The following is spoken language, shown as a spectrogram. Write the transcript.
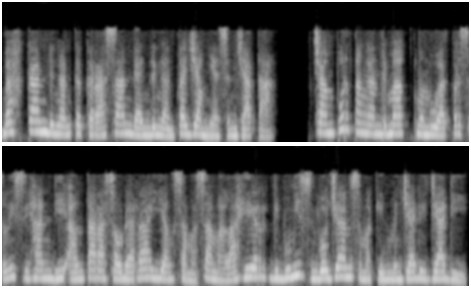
bahkan dengan kekerasan dan dengan tajamnya senjata. Campur tangan Demak membuat perselisihan di antara saudara yang sama-sama lahir di bumi Sembojan semakin menjadi-jadi.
